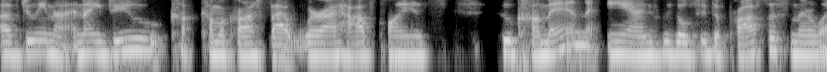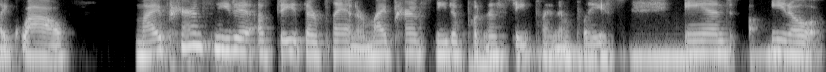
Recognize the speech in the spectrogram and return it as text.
of doing that. And i do c- come across that where i have clients who come in and we go through the process and they're like wow my parents need to update their plan or my parents need to put an estate plan in place. And you know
